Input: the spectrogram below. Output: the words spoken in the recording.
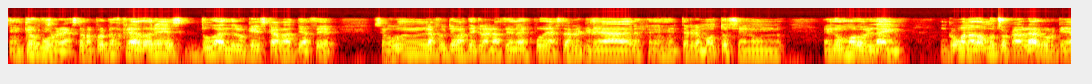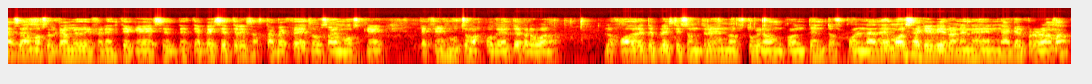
¿En qué ocurre? Hasta los propios creadores dudan de lo que es capaz de hacer. Según las últimas declaraciones, puede hasta recrear eh, terremotos en un, en un modo online. Aunque bueno, da mucho que hablar porque ya sabemos el cambio de diferencia que es desde PS3 hasta PC. Todos sabemos que PC es mucho más potente, pero bueno, los jugadores de PlayStation 3 no estuvieron contentos con la demo esa que vieron en, aquel programa.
